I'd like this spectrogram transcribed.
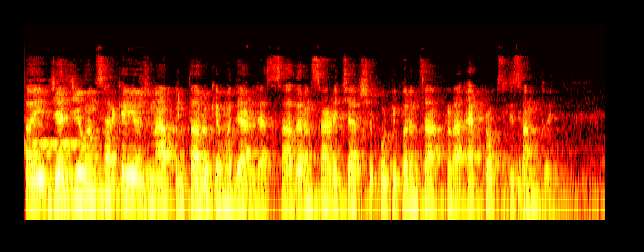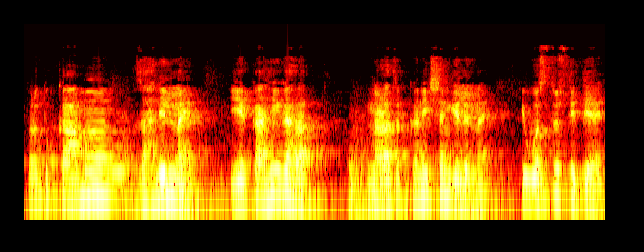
ताई जलजीवन सारख्या योजना आपण तालुक्यामध्ये आणल्या साधारण साडेचारशे कोटीपर्यंतचा आकडा अप्रॉक्सली सांगतोय. परंतु कामं झालेली नाही एकाही घरात नळाचं कनेक्शन गेलेलं नाही. ही वस्तुस्थिती आहे.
